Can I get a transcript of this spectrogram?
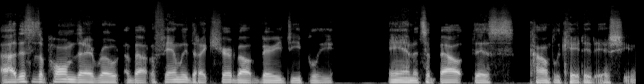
Uh, this is a poem that I wrote about a family that I care about very deeply, and it's about this complicated issue.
